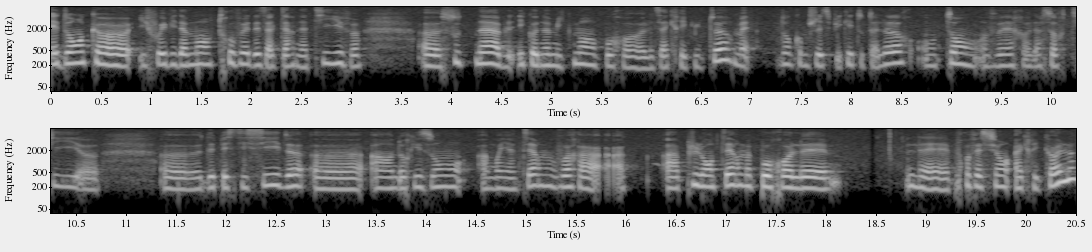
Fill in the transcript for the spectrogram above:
Et donc, euh, il faut évidemment trouver des alternatives euh, soutenables économiquement pour euh, les agriculteurs. Mais donc, comme je l'expliquais tout à l'heure, on tend vers la sortie des pesticides à un horizon à moyen terme, voire à, plus long terme pour les professions agricoles.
